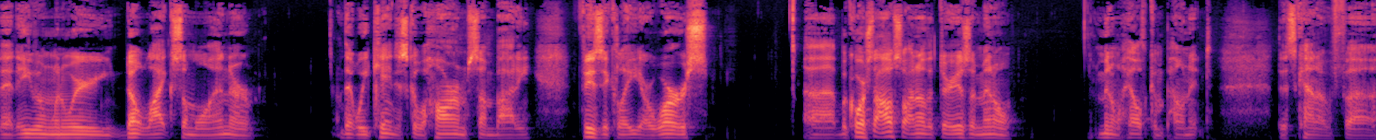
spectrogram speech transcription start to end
that even when we don't like someone or that we can't just go harm somebody physically or worse uh, of course, also I know that there is a mental mental health component that's kind of uh,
